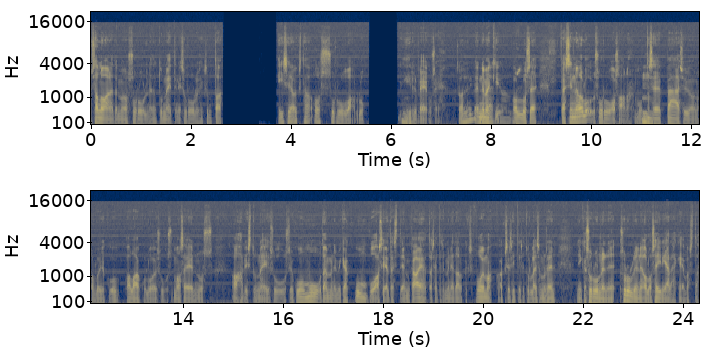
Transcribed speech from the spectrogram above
sanoo aina, että me on surullinen, että tunne itteni surulliseksi, mutta ei se oikeastaan ole surua ollut mm. hirveän usein. Se on no, enemmänkin on ollut se, tai sinne on ollut suru osana, mutta mm. se pääsy on ollut joku alakuloisuus, masennus, ahdistuneisuus, joku muu tämmöinen, mikä kumpuaa sieltä sitten ja mikä aiheuttaa se, että se menee tarpeeksi voimakkaaksi ja sitten se tulee semmoiseen niin surullinen, surullinen olo sen jälkeen vasta.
